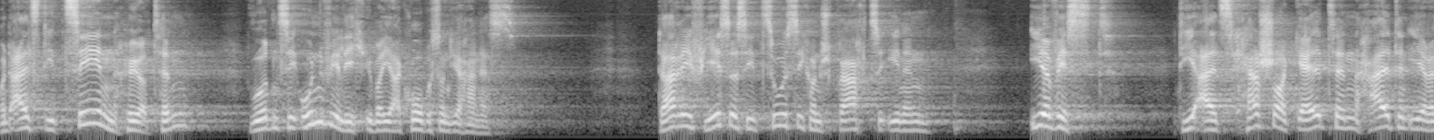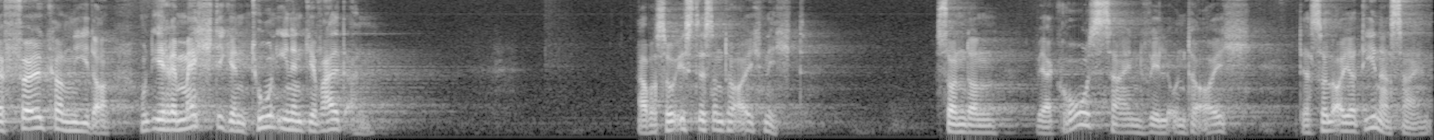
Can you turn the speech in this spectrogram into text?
Und als die zehn hörten, wurden sie unwillig über Jakobus und Johannes. Da rief Jesus sie zu sich und sprach zu ihnen, ihr wisst, die als Herrscher gelten, halten ihre Völker nieder und ihre Mächtigen tun ihnen Gewalt an. Aber so ist es unter euch nicht, sondern wer groß sein will unter euch, der soll euer Diener sein.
